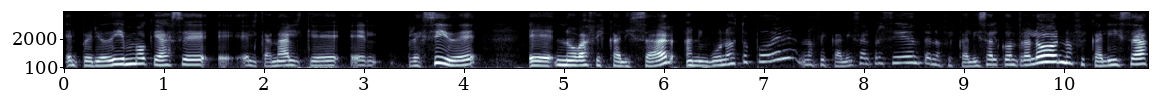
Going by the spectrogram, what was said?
el periodismo que hace eh, el canal que él preside eh, no va a fiscalizar a ninguno de estos poderes, no fiscaliza al presidente, no fiscaliza al contralor, no fiscaliza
